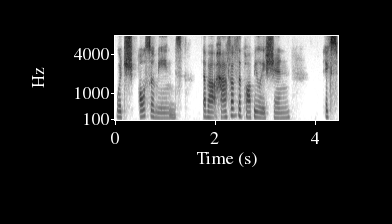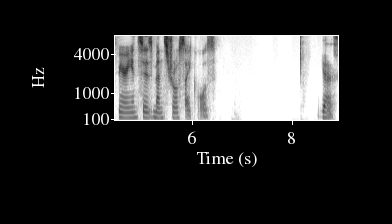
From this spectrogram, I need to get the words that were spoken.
which also means about half of the population experiences menstrual cycles. Yes,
